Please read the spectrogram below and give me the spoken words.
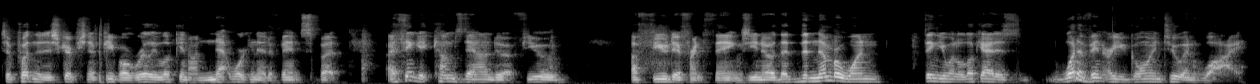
to put in the description if people are really looking on networking at events. But I think it comes down to a few a few different things. You know, the the number one thing you want to look at is what event are you going to and why.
